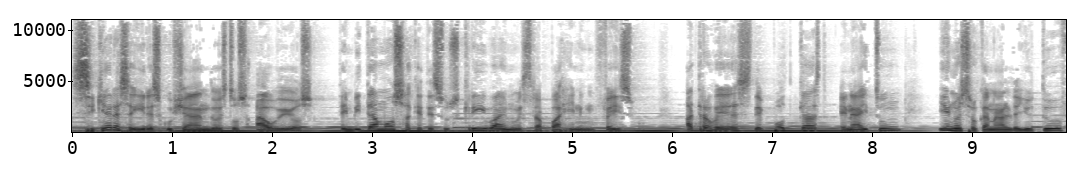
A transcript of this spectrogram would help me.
Si quieres seguir escuchando estos audios, te invitamos a que te suscriba en nuestra página en Facebook, a través de podcast en iTunes y en nuestro canal de YouTube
